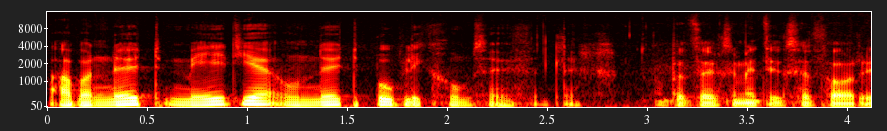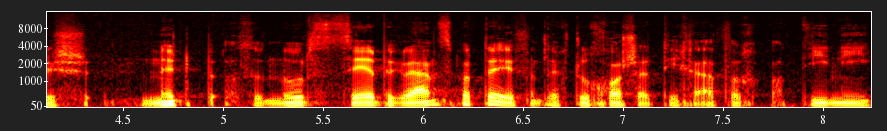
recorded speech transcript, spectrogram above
aber nicht medien- und nicht publikumsöffentlich. Aber das Ermittlungsverfahren ist nicht, also nur sehr begrenzt parteiöffentlich. Du kannst dich einfach an deine,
